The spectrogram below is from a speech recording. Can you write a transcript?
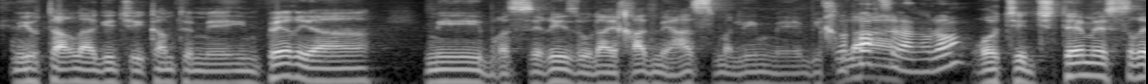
כן. מיותר להגיד שהקמתם אה, אימפריה מברסרי, זה אולי אחד מהסמלים אה, בכלל. לקוח שלנו, לא? רוטשילד 12,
